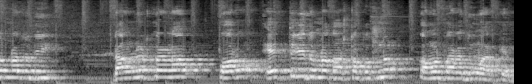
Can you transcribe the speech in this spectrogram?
তোমরা যদি ডাউনলোড করে নাও পরো এর থেকে তোমরা দশটা প্রশ্ন কমন পাবে দু মার্কের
